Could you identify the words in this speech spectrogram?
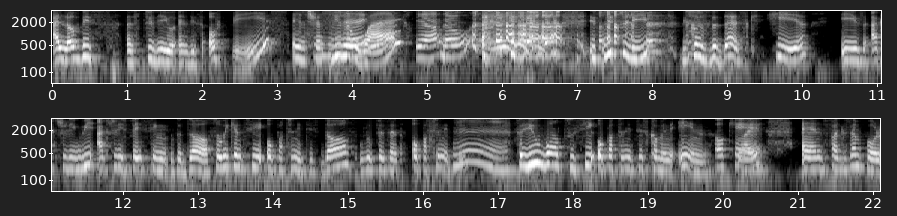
I love this uh, studio and this office. Interesting. You know why? Yeah, no. it's literally because the desk here is actually we actually facing the door so we can see opportunities doors represent opportunities so you want to see opportunities coming in Okay. right and for example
